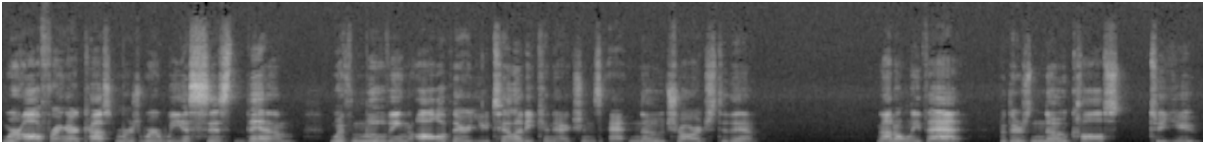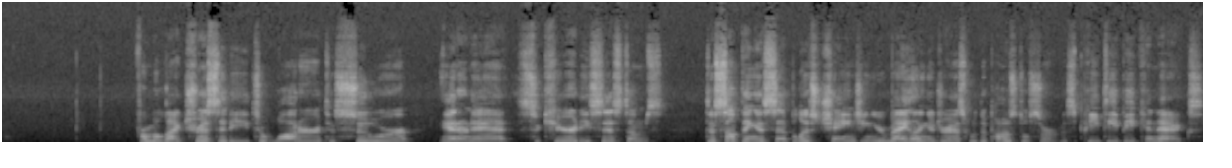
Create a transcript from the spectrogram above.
we're offering our customers where we assist them with moving all of their utility connections at no charge to them. Not only that, but there's no cost to you. From electricity to water to sewer, internet, security systems, to something as simple as changing your mailing address with the Postal Service. PTP Connects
